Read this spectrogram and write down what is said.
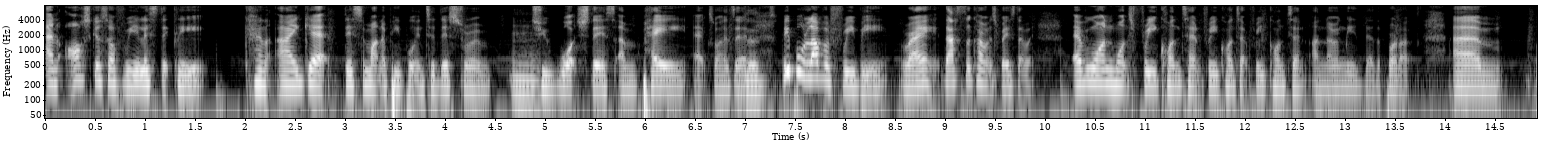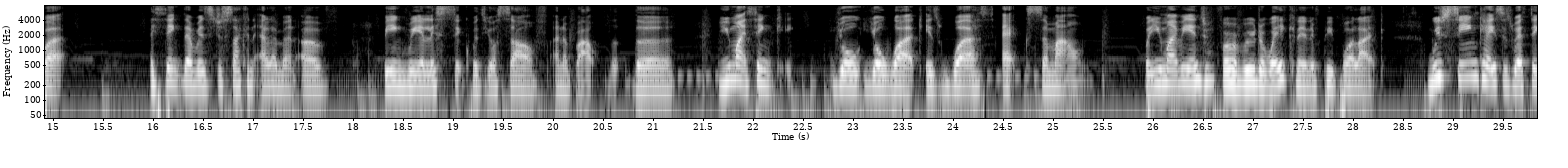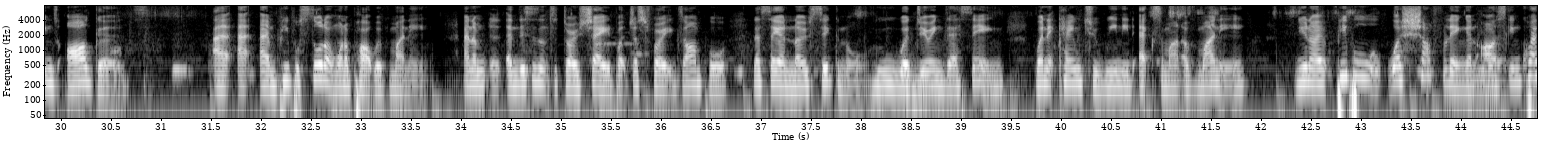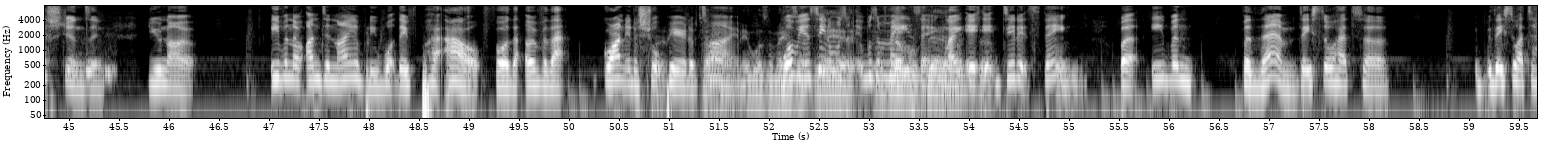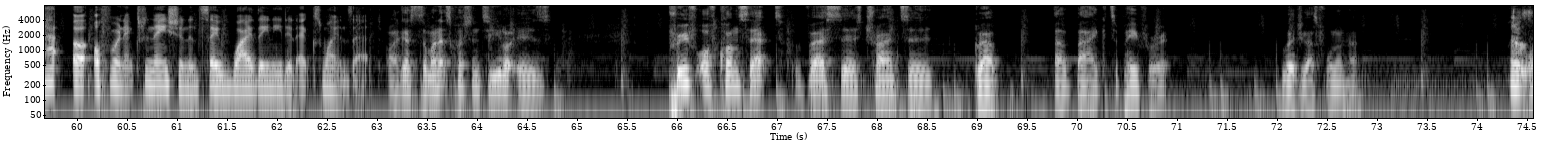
and ask yourself realistically: Can I get this amount of people into this room to watch this and pay X, Y, and Z? That- People love a freebie, right? That's the current space that we're. Everyone wants free content, free content, free content. Unknowingly, they're the product. Um, but I think there is just like an element of being realistic with yourself and about the, the you might think your your work is worth X amount, but you might be in for a rude awakening if people are like, we've seen cases where things are good, and, and people still don't want to part with money. And I'm, and this isn't to throw shade, but just for example, let's say a no signal who were hmm. doing their thing when it came to we need X amount of money, you know, people were shuffling and asking questions, and you know, even though undeniably what they've put out for that over that granted a short period of Time, time, it was What we had seen Yeah, it was it was It was levels, amazing. yeah, like it, it did its thing, but even for them, they still had to. They still had to ha- uh, offer an explanation and say why they needed X, Y, and Z. I guess so. My next question to you lot is proof of concept versus trying to grab a bag to pay for it. Where'd you guys fall on that?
